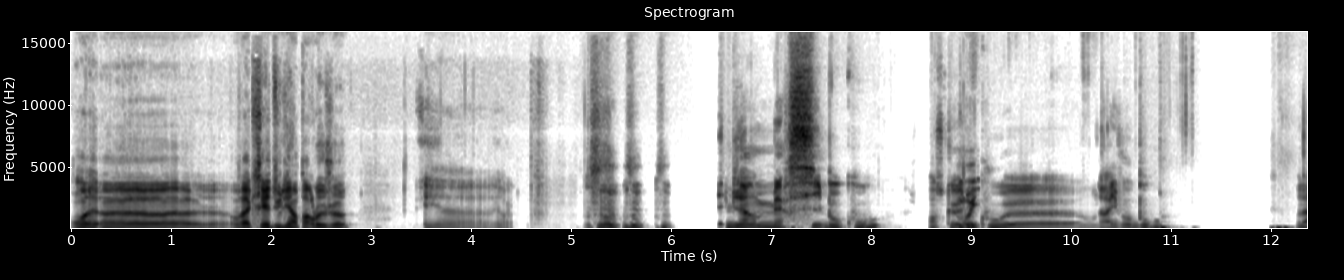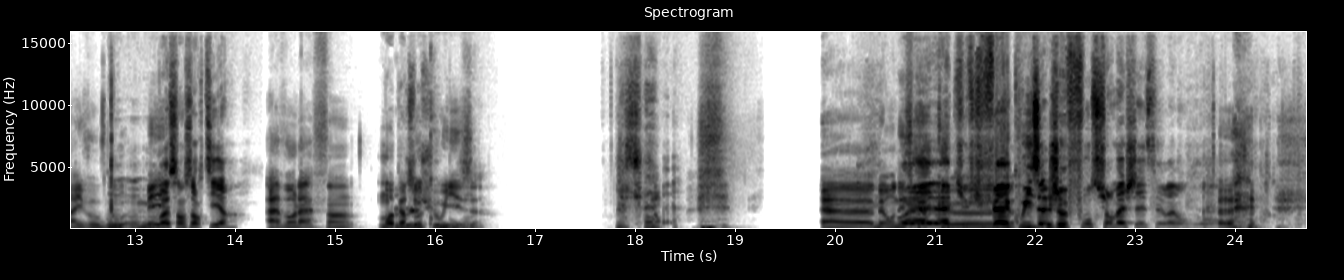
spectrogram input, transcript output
on, euh, on va créer du lien par le jeu. Et, euh, et voilà. Eh bien, merci beaucoup. Je pense que Oui. du coup, euh, on arrive au bout. On arrive au on, bout. on- on mais va s'en sortir. avant la fin, Moi, perso, le je quiz. hein. Non. Euh, mais on Voilà, espère là, que... tu, tu fais un quiz, je fonce sur ma chaise, c'est vraiment.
